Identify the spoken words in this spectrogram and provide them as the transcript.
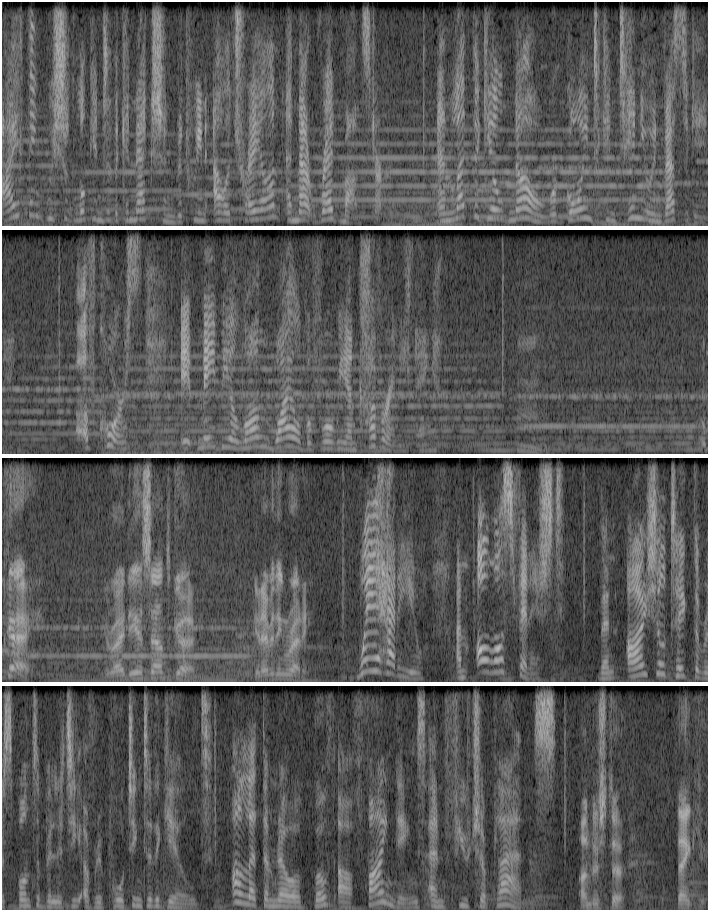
I think we should look into the connection between Alatreon and that red monster. And let the guild know we're going to continue investigating. Of course, it may be a long while before we uncover anything. Hmm. Okay. Your idea sounds good. Get everything ready. Way ahead of you. I'm almost finished. Then I shall take the responsibility of reporting to the guild. I'll let them know of both our findings and future plans. Understood. Thank you.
